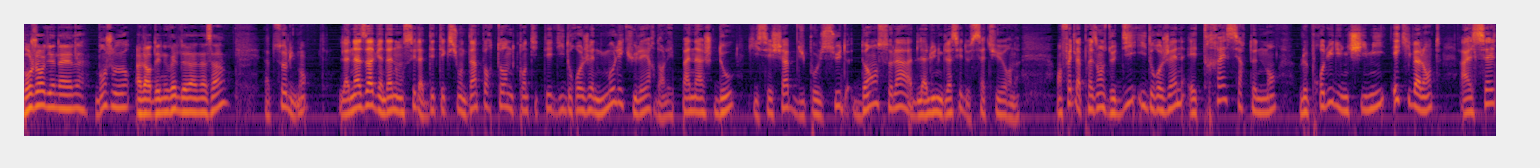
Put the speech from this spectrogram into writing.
Bonjour Lionel. Bonjour. Alors des nouvelles de la NASA? Absolument. La NASA vient d'annoncer la détection d'importantes quantités d'hydrogène moléculaire dans les panaches d'eau qui s'échappent du pôle sud dans cela de la lune glacée de Saturne. En fait, la présence de dihydrogène est très certainement le produit d'une chimie équivalente à celle,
